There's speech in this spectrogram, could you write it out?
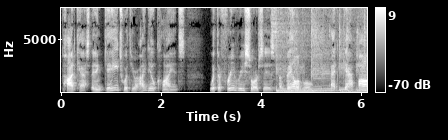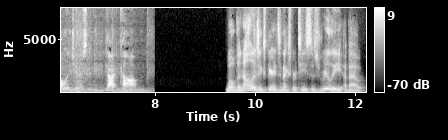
podcast and engage with your ideal clients with the free resources available at gapologist.com. Well, the knowledge, experience, and expertise is really about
